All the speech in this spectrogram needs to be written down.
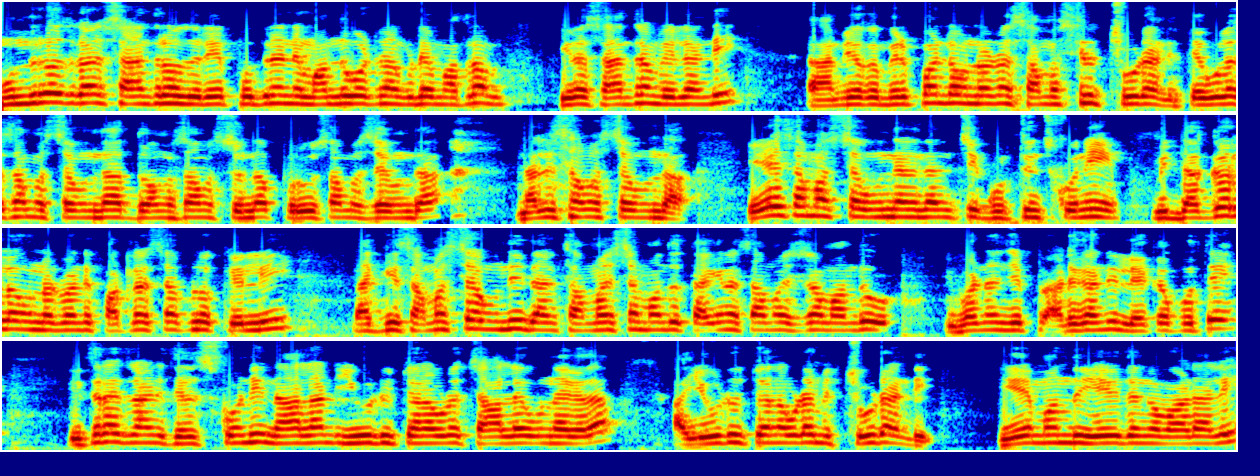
ముందు రోజు కాదు సాయంత్రం రోజు రేపు పొద్దున నేను మందు కొట్టినప్పుడే మాత్రం ఈరోజు సాయంత్రం వెళ్ళండి. మీ యొక్క మిరపంలో ఉన్న సమస్యలు చూడండి. తెగుల సమస్య ఉందా దోమ సమస్య ఉందా పురుగు సమస్య ఉందా నల్లి సమస్య ఉందా ఏ సమస్య ఉంది అనే దాని నుంచి గుర్తుంచుకొని మీ దగ్గరలో ఉన్నటువంటి ఫర్టిలైజర్ షాప్లోకి వెళ్ళి నాకు ఈ సమస్య ఉంది దానికి సంబంధించిన మందు తగిన సంబంధించిన మందు ఇవ్వండి అని చెప్పి అడగండి. లేకపోతే ఇతర ఇలాంటి తెలుసుకోండి. నా లాంటి యూట్యూబ్ ఛానల్ కూడా చాలా ఉన్నాయి కదా. ఆ యూట్యూబ్ ఛానల్ కూడా మీరు చూడండి. ఏ మందు ఏ విధంగా వాడాలి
